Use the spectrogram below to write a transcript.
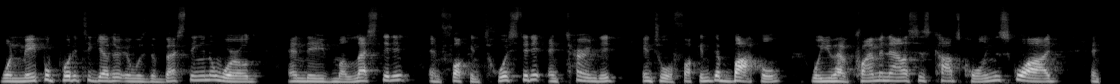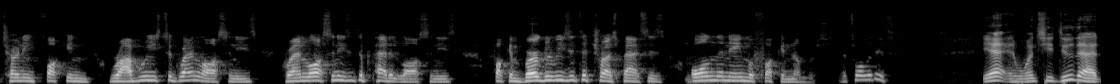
When Maple put it together, it was the best thing in the world, and they've molested it and fucking twisted it and turned it into a fucking debacle where you have crime analysis cops calling the squad and turning fucking robberies to grand larcenies, grand larcenies into petty larcenies, fucking burglaries into trespasses, all in the mm-hmm. name of fucking numbers. That's all it is. Yeah, and once you do that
